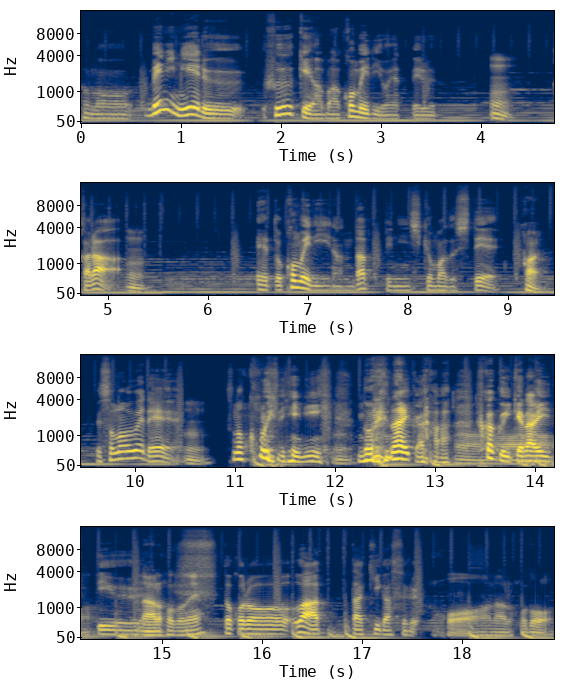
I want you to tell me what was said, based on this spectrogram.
その目に見える風景はまあコメディをやってるーうん。から、うん。えー、とコメディなんだって認識をまずしてはい。でその上で、うん。そのコメディにう乗れないから深くいけないっていうんなるほどね。ところはあった気がする。なるほど。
